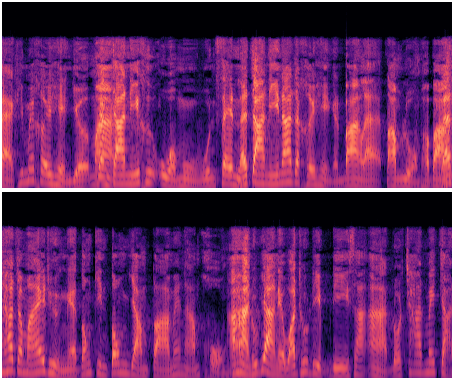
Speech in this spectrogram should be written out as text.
ลกๆที่ไม่เคยเห็นเยอะมากอย่างจานนี้คืออั่วหมูวุ้นเส้น และจานนี้น่าจะเคยเห็นกันบ้างแล้วตำหลวงพระบางและถ้าจะมาให้ถึงเนี่ยต้องกินต้มยำปลาแม่น้ำโขงอาหารทุกอย่างเนี่ยวัตถุดิบดีสะอาดรสชาติไม่จัด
